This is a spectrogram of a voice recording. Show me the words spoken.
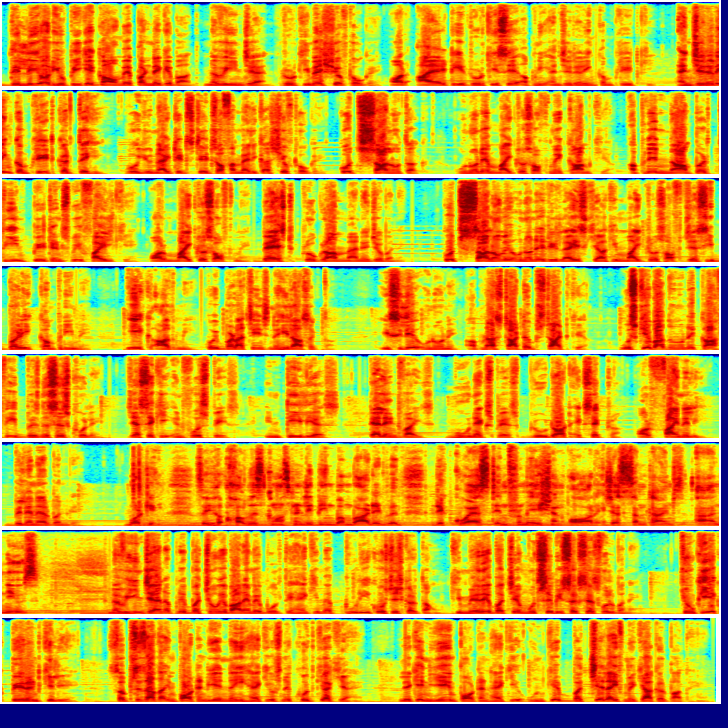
दिल्ली और यूपी के गाँव में पढ़ने के बाद नवीन जैन रुड़की में शिफ्ट हो गए और आईआईटी रुड़की से अपनी इंजीनियरिंग कंप्लीट की। इंजीनियरिंग कंप्लीट करते ही वो United States of America shift हो गए। कुछ सालों तक उन्होंने माइक्रोसॉफ्ट में काम किया। अपने नाम पर तीन पेटेंट्स भी फ़ाइल किए और माइक्रोसॉफ्ट में बेस्ट प्रोग्राम मैनेजर बने। कुछ सालों में उन्होंने रियलाइज़ किया कि माइक्रोसॉफ्ट जैसी बड़ी कंपनी में एक आदमी कोई बड़ा चेंज नहीं ला सकता। इसलिए उन्होंने अपना स्टार्टअप स्टार्ट किया। उसके बाद उन्होंने काफ़ी बिजनेसेस खोले। जैसे कि InfoSpace Intelius TalentWise Moon Express Bluedot etcetera और फाइनली बिलियनर बन गए। Working. So you're always constantly being bombarded with request, information, or just sometimes uh, news. नवीन जैन अपने बच्चों के बारे में बोलते हैं कि मैं पूरी कोशिश करता हूँ कि मेरे बच्चे मुझसे भी सक्सेसफुल बने। क्योंकि एक पेरेंट के लिए सबसे ज़्यादा इम्पोर्टेंट ये नहीं है कि उसने खुद क्या किया है लेकिन ये इम्पोर्टेंट है कि उनके बच्चे लाइफ में क्या कर पाते हैं।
